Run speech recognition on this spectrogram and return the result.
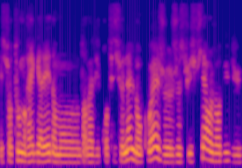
et surtout me régaler dans mon dans ma vie professionnelle. Donc ouais, je, je suis fier aujourd'hui du,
